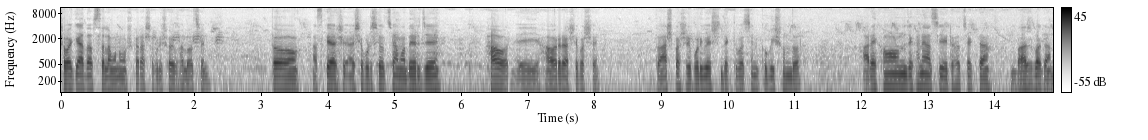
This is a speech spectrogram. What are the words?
সবাইকে আদাব, সালাম নমস্কার। আশা করি সবাই ভালো আছেন। তো আজকে এসে পড়েছে হচ্ছে আমাদের যে হাওর, এই হাওরের আশেপাশে। তো আশপাশের পরিবেশ দেখতে পাচ্ছেন খুবই সুন্দর। আর এখন যেখানে আছি, এটা হচ্ছে একটা বাঁশবাগান।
